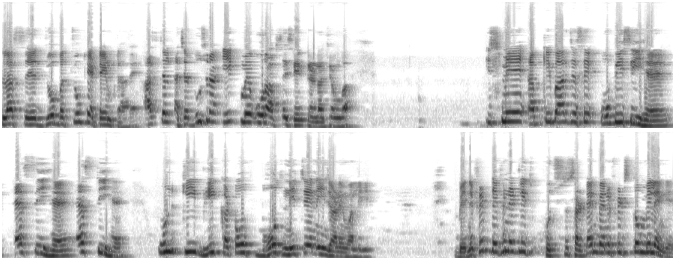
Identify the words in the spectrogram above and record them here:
प्लस से जो बच्चों के अटेम्प्ट आ रहे हैं, आजकल अच्छा दूसरा एक मैं और आपसे शेयर करना चाहूँगा। इसमें अब की बार जैसे ओबीसी है एससी है एसटी है, उनकी भी कट ऑफ़ बहुत नीचे नहीं जाने वाली है। बेनिफिट डेफिनेटली कुछ सर्टेन बेनिफिट्स तो मिलेंगे।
